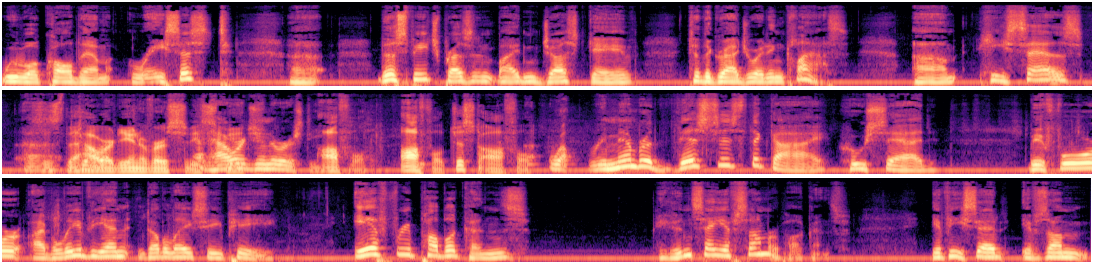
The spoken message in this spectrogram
We will call them racist uh, the speech President Biden just gave to the graduating class. Um, he says uh, this is the Howard University. At speech. Howard University. Awful, awful, just awful. Uh, well, remember, this is the guy who said before, I believe, the NAACP, if Republicans, he didn't say if some Republicans, if he said if some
